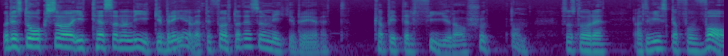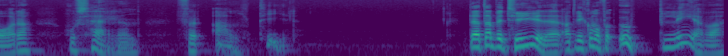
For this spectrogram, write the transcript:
Och det står också i Thessalonikerbrevet, det första Thessalonikerbrevet kapitel 4 och 17 så står det att vi ska få vara hos Herren för alltid. Detta betyder att vi kommer få uppleva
